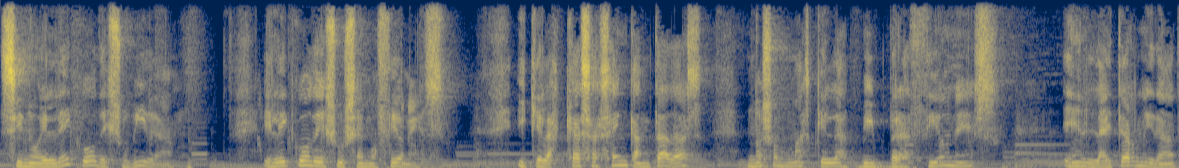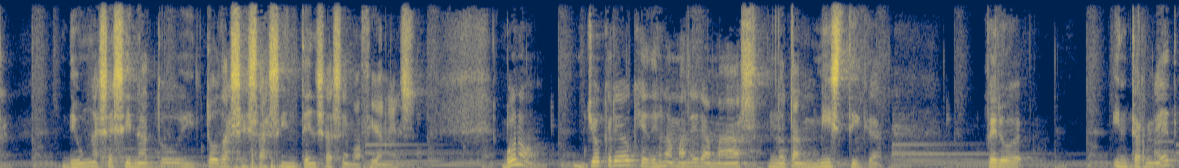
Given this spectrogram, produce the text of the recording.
sino el eco de su vida, el eco de sus emociones y que las casas encantadas no son más que las vibraciones en la eternidad de un asesinato y todas esas intensas emociones. Bueno, yo creo que de una manera más no tan mística, pero Internet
